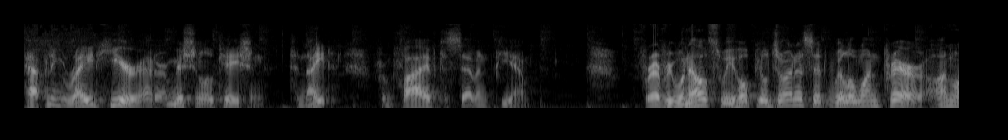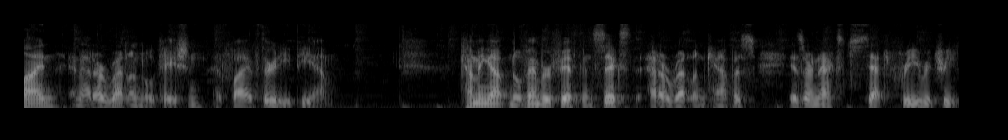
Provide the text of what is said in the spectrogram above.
happening right here at our mission location tonight from 5 to 7 p.m. For everyone else, we hope you'll join us at Willow One Prayer online and at our Rutland location at 5:30 p.m. Coming up November 5th and 6th at our Rutland campus is our next set free retreat.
